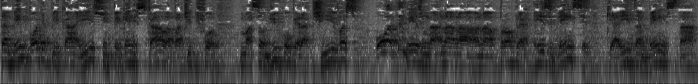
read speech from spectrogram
também pode aplicar isso em pequena escala, a partir de formação de cooperativas, ou até mesmo na, na, na- própria residência, que aí também está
